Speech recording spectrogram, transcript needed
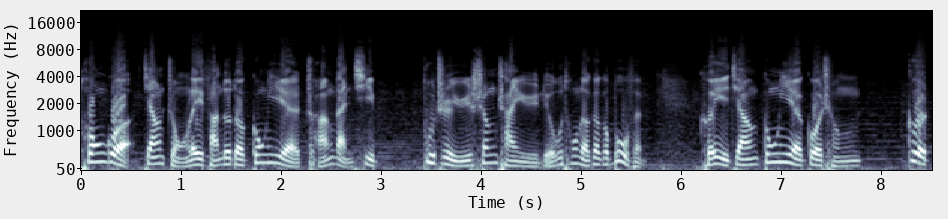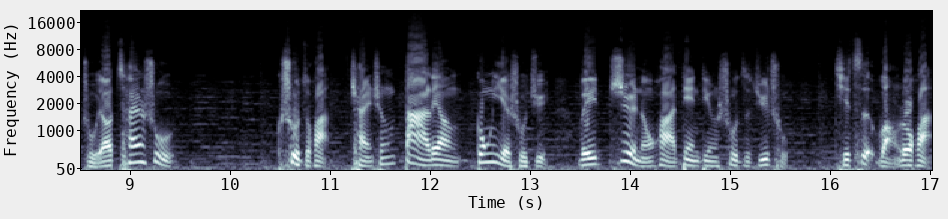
通过将种类繁多的工业传感器。布置于生产与流通的各个部分，可以将工业过程各主要参数数字化，产生大量工业数据，为智能化奠定数字基础。其次，网络化，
